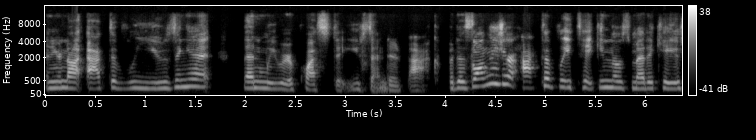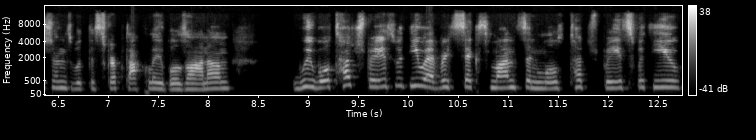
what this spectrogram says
and you're not actively using it, then we request it, you send it back. But as long as you're actively taking those medications with the script talk labels on them, we will touch base with you every six months and we'll touch base with you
